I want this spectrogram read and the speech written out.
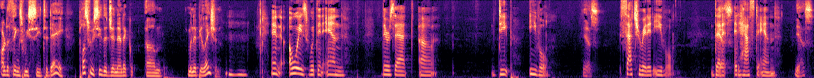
are the things we see today. Plus, we see the genetic um, manipulation. And always with an end, there's that uh, deep evil, Yes. saturated evil that Yes. it, it has to end. Yes.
